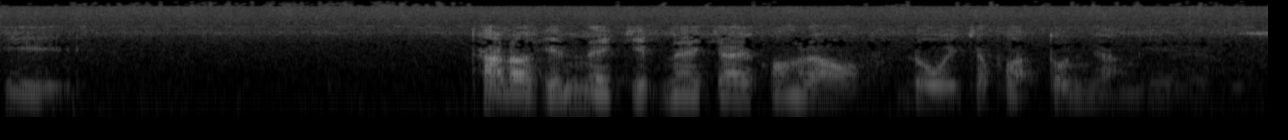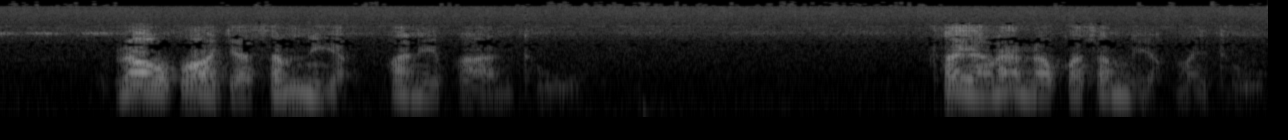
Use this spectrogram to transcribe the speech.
ที่ ถ้าเราเห็นในจิตในใจของเราโดยเฉพาะตนอย่างนี้แล้วเราก็จะสำเนียกพระนิพพานถูก ถ้าอย่างนั้นเราก็สำเนียกไม่ถูก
